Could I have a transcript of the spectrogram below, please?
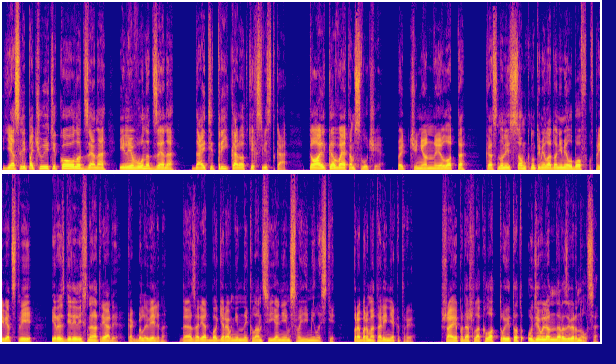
Если почуете Коула Дзена или Вуна Дзена, дайте три коротких свистка. Только в этом случае». Подчиненные Лотта коснулись сомкнутыми ладонями лбов в приветствии и разделились на отряды, как было велено. Да заряд боги равнинный клан сиянием своей милости, пробормотали некоторые. Шая подошла к Лотту, и тот удивленно развернулся.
